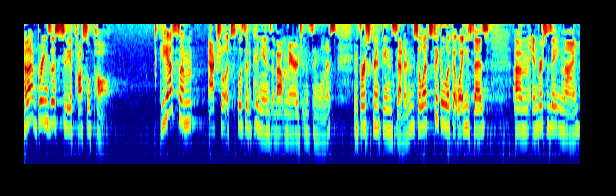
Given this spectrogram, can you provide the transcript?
Now that brings us to the apostle Paul. He has some actual explicit opinions about marriage and singleness in 1 Corinthians 7. So let's take a look at what he says um, in verses 8 and 9.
